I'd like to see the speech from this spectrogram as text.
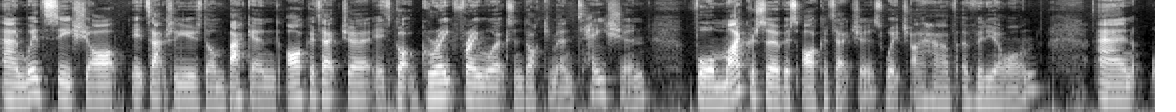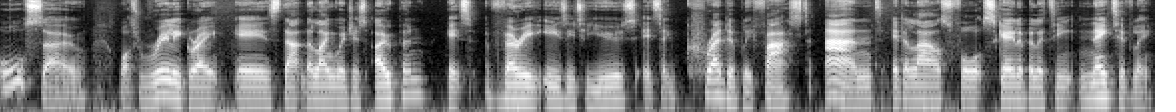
And with C Sharp, it's actually used on back-end architecture. It's got great frameworks and documentation for microservice architectures, which I have a video on. And also, what's really great is that the language is open, it's very easy to use, it's incredibly fast, and it allows for scalability natively.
